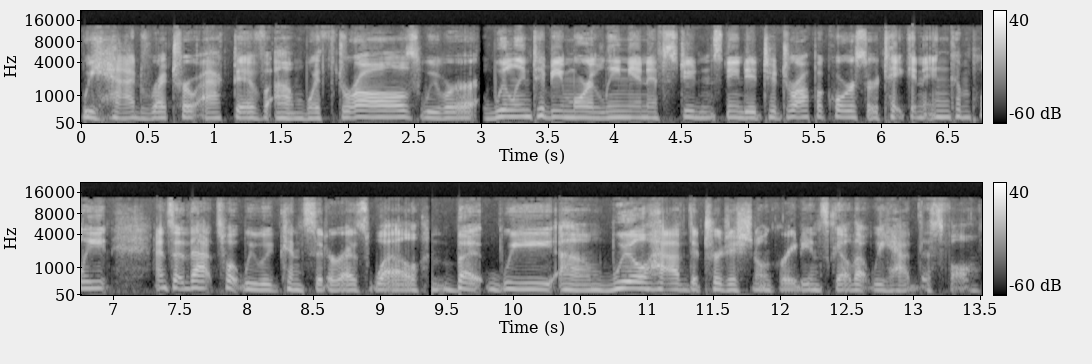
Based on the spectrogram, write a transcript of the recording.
We had retroactive um, withdrawals. We were willing to be more lenient if students students needed to drop a course or take an incomplete. And so that's what we would consider as well. But we um, will have the traditional grading scale that we had this fall.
